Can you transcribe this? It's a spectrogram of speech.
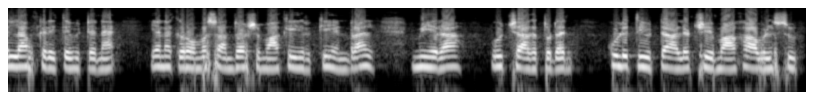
எல்லாம் கிடைத்து விட்டன எனக்கு ரொம்ப சந்தோஷமாக இருக்கு என்றால் மீரா உற்சாகத்துடன். குளித்துவிட்டு அலட்சியமாக அவள் சுட்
